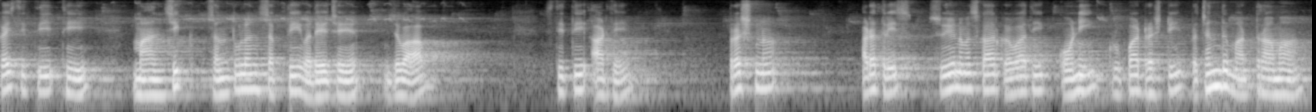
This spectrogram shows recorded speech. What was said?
કઈ સ્થિતિથી માનસિક સંતુલન શક્તિ વધે છે? જવાબ સ્થિતિ આઠથી. પ્રશ્ન આડત્રીસ. સૂર્ય નમસ્કાર કરવાથી કોની કૃપા દ્રષ્ટિ પ્રચંડ માત્રામાં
